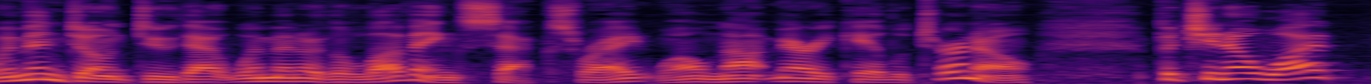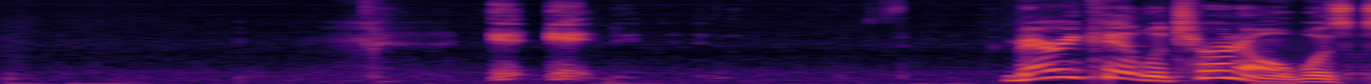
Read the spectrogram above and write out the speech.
Women don't do that. Women are the loving sex, right? Well, not Mary Kay Letourneau. But you know what? It, it, Mary Kay Letourneau was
